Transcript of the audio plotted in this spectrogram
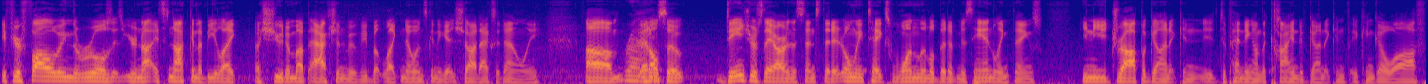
if you're following the rules it's- you're not it's not going to be like a shoot 'em up action movie but like no one's going to get shot accidentally. Um, Right. and also dangerous they are in the sense that it only takes one little bit of mishandling things you know you drop a gun it can depending on the kind of gun it can it can go off.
